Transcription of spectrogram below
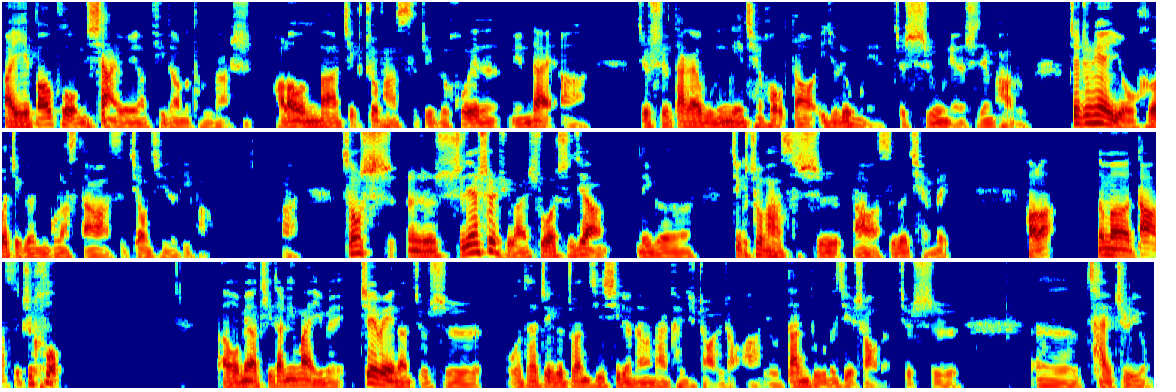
啊，也包括我们下一位要提到的投资大师。好了，我们把这个卓法斯这个活跃的年代啊，就是大概五零年前后到一九六五年这十五年的时间跨度，这中间有和这个尼古拉斯达瓦斯交集的地方啊。从时呃时间顺序来说，实际上那个这个卓法斯是达瓦斯的前辈。好了，那么达瓦斯之后。呃，我们要提到另外一位，这位呢，就是我在这个专辑系列当中，大家可以去找一找啊，有单独的介绍的，就是呃蔡志勇。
